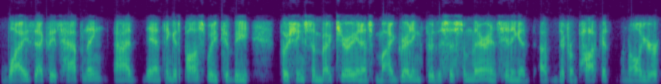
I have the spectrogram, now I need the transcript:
why exactly it's happening, I, I think it's possible you could be pushing some bacteria and it's migrating through the system there and it's hitting a, a different pocket when all your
